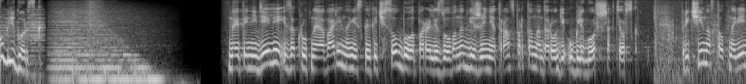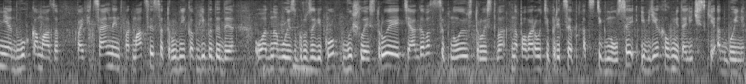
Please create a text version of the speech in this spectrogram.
Углегорск. На этой неделе из-за крупной аварии на несколько часов было парализовано движение транспорта на дороге Углегорск-Шахтерск. Причина – столкновения двух КАМАЗов. По официальной информации сотрудников ГИБДД, у одного из грузовиков вышло из строя тягово-сцепное устройство. На повороте прицеп отстегнулся и въехал в металлический отбойник.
